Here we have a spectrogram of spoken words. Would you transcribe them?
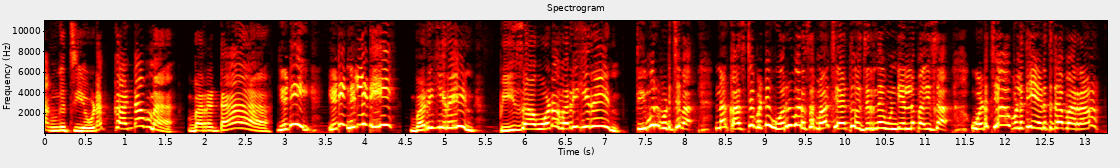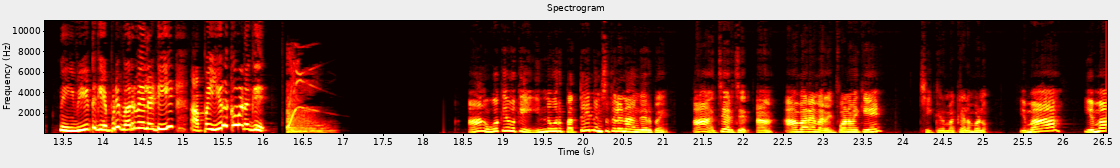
தங்கச்சியோட கடமை. வரட்டா. எடி எடி நில்லடி. வருகிறேன். பீஸாவோட வருகிறேன் திமிரு பிடிச்சவ நான் கஷ்டப்பட்டு ஒரு வருஷமா சேர்த்து வச்சிருந்தேன் உண்டியல்ல பைசா உடைச்சு அவ்வளத்தையும் எடுத்துட்டா பாரு நீ வீட்டுக்கு எப்படி வருவேலடி அப்ப இருக்கு உனக்கு ஆ ஓகே இன்னும் ஒரு பத்தே நிமிஷத்துல நான் அங்க இருப்பேன். ஆ சரி சரி. ஆ ஆ வரேன் வரேன். போன வைக்கே சீக்கிரமா கிளம்பணும். எம்மா எம்மா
